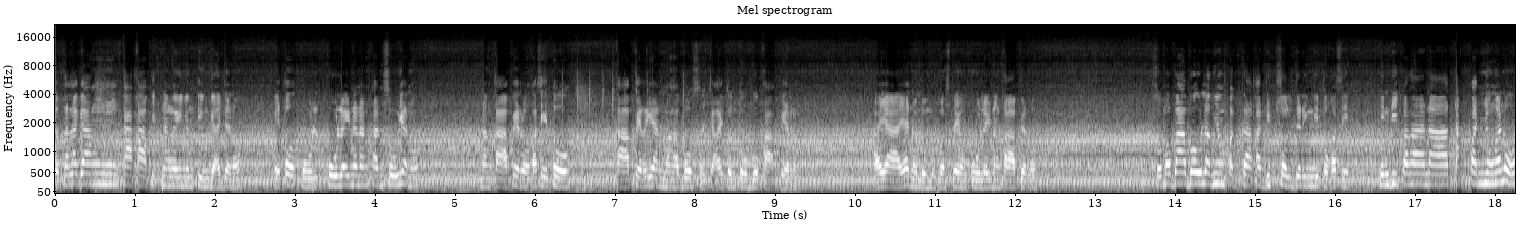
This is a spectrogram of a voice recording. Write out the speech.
So talagang kakapit na ngayon yung tingga dyan, no? Ito, kul- kulay na ng tanso yan, no? Ng copper, oh. Kasi ito, copper yan, mga boss. At saka itong tubo copper. Kaya yan, oh, lumabas na yung kulay ng copper, oh. So mababaw lang yung pagkaka-deep soldering nito kasi hindi pa nga natakpan yung ano,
